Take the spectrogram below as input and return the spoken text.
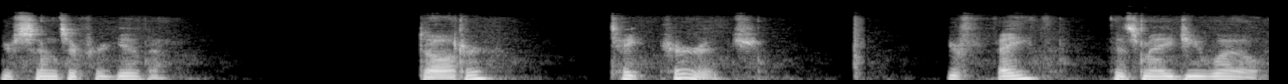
Your sins are forgiven. Daughter, take courage. Your faith has made you well.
